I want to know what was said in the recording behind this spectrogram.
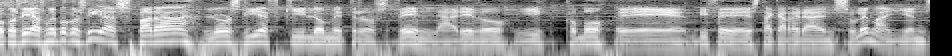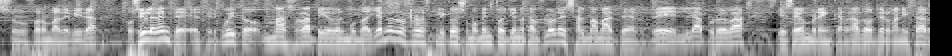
Pocos días, muy pocos días para los 10 kilómetros de Laredo y como eh, dice esta carrera en su lema y en su forma de vida, posiblemente el circuito más rápido del mundo. Ya nos lo explicó en su momento Jonathan Flores, alma mater de la prueba y ese hombre encargado de organizar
